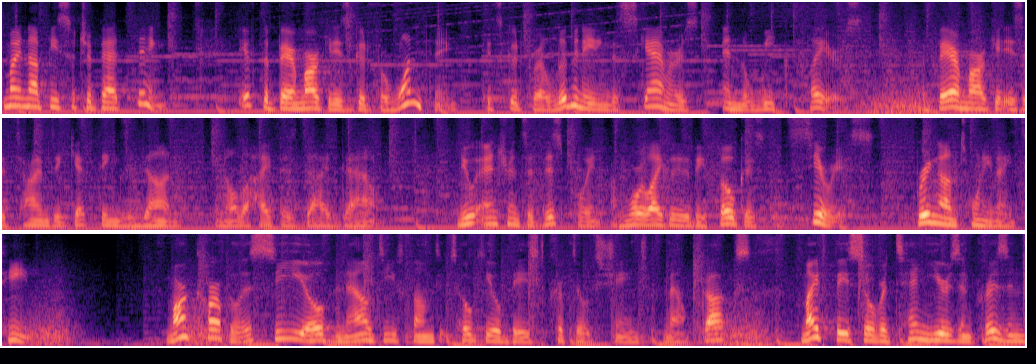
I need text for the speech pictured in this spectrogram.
might not be such a bad thing. If the bear market is good for one thing, it's good for eliminating the scammers and the weak players. A bear market is a time to get things done when all the hype has died down. New entrants at this point are more likely to be focused and serious. Bring on 2019. Mark Karpeles, CEO of the now defunct Tokyo-based crypto exchange Mt. Gox, might face over 10 years in prison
